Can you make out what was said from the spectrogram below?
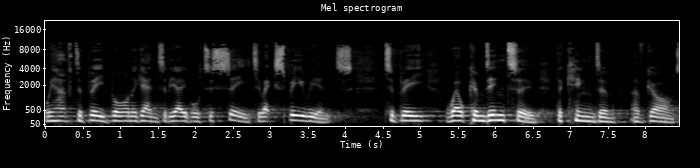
We have to be born again to be able to see, to experience, to be welcomed into the kingdom of God.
